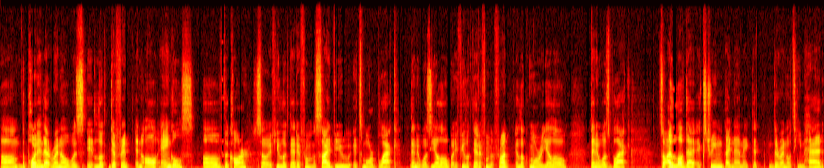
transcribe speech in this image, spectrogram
um, the point in that Renault was it looked different in all angles of the car. So if you looked at it from a side view, it's more black than it was yellow. But if you looked at it from the front, it looked more yellow than it was black. So I love that extreme dynamic that the Renault team had.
